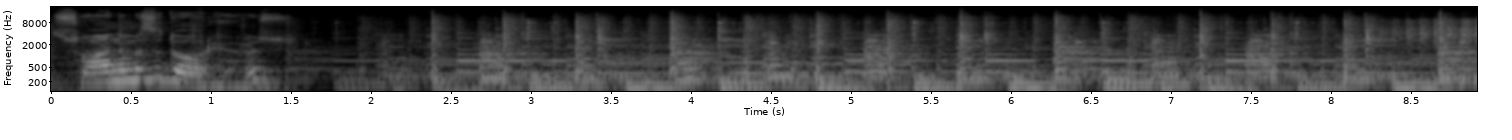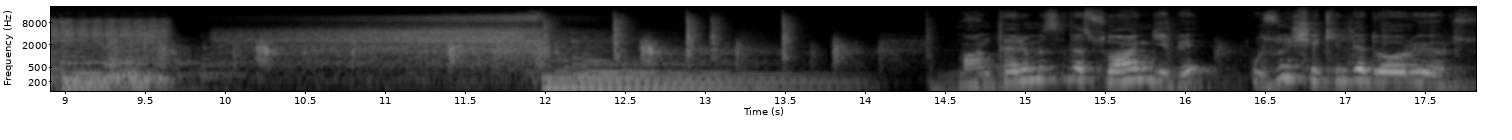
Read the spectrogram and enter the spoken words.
Soğanımızı doğruyoruz. Mantarımızı da soğan gibi uzun şekilde doğruyoruz.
